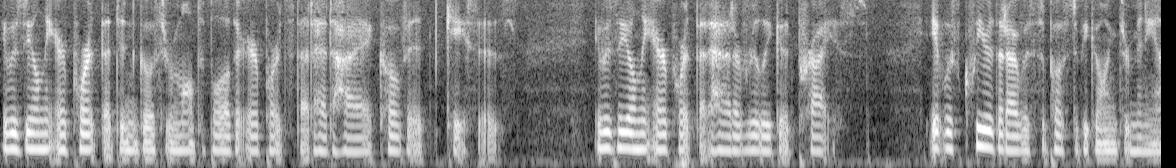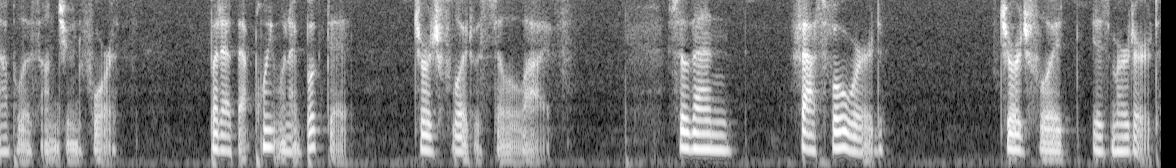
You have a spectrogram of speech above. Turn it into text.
It was the only airport that didn't go through multiple other airports that had high COVID cases. It was the only airport that had a really good price. It was clear that I was supposed to be going through Minneapolis on June 4th. But at that point, when I booked it, George Floyd was still alive. So then, fast forward, George Floyd is murdered,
